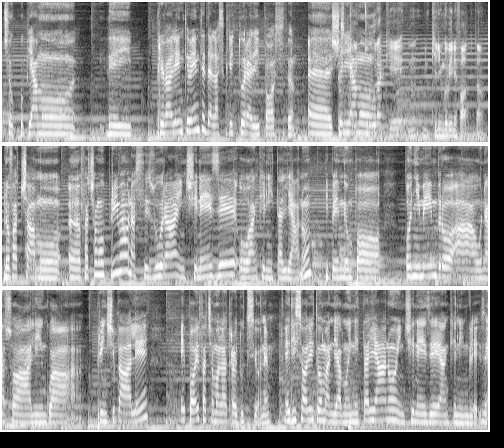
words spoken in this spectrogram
ci occupiamo dei, prevalentemente della scrittura dei post. Eh, scegliamo... scrittura che in che lingua viene fatta? Lo facciamo, eh, facciamo prima una stesura in cinese o anche in italiano, dipende un po', ogni membro ha una sua lingua principale e poi facciamo la traduzione. E di solito mandiamo in italiano, in cinese e anche in inglese.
